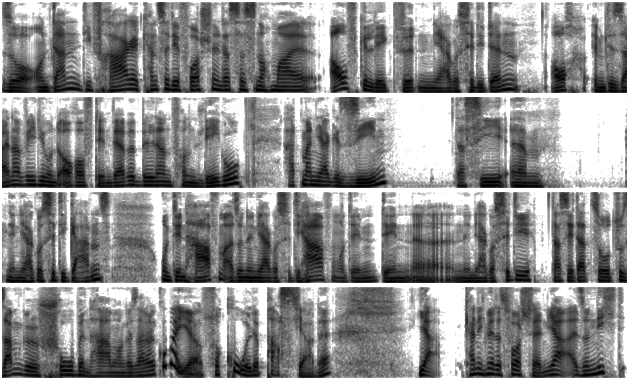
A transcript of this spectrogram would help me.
So, und dann die Frage, kannst du dir vorstellen, dass das nochmal aufgelegt wird in Ninjago City? Denn auch im Designer-Video und auch auf den Werbebildern von Lego hat man ja gesehen, dass sie ähm, Ninjago City Gardens und den Hafen, also Ninjago City Hafen und den, den äh, Ninjago City, dass sie das so zusammengeschoben haben und gesagt haben, guck mal hier, ist doch cool, der passt ja, ne? Ja, kann ich mir das vorstellen. Ja, also nicht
